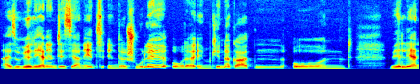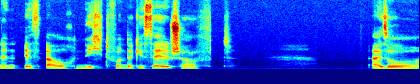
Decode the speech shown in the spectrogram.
Also wir lernen das ja nicht in der Schule oder im Kindergarten und wir lernen es auch nicht von der Gesellschaft. Also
